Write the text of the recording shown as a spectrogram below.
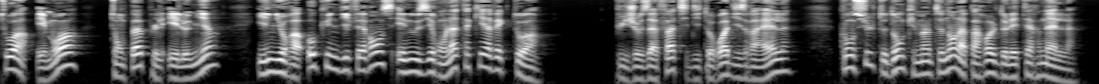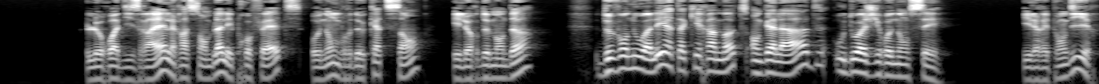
Toi et moi, ton peuple et le mien, il n'y aura aucune différence et nous irons l'attaquer avec toi. Puis Josaphat dit au roi d'Israël, Consulte donc maintenant la parole de l'Éternel. Le roi d'Israël rassembla les prophètes, au nombre de quatre cents, et leur demanda, Devons-nous aller attaquer Ramoth en Galaad, ou dois-je y renoncer? Ils répondirent,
